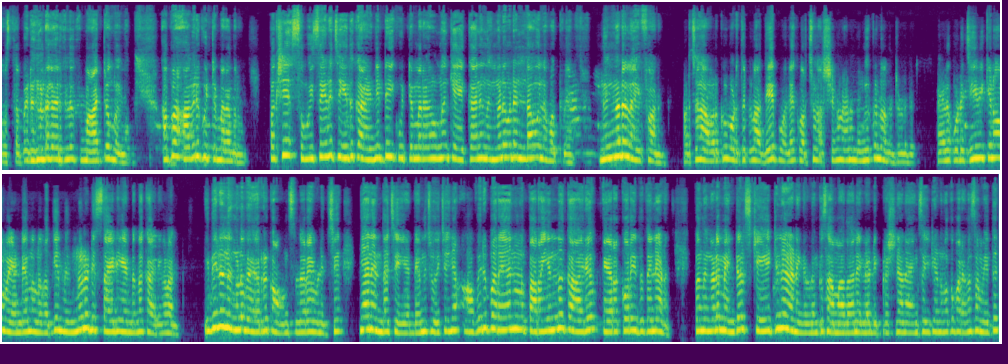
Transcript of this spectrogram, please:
അവസ്ഥ. പെണ്ണുങ്ങളുടെ കാര്യത്തിൽ മാറ്റമൊന്നുമില്ല അപ്പൊ അവർ കുറ്റം പറയാൻ തുടങ്ങും. പക്ഷെ സൂയിസൈഡ് ചെയ്ത് കഴിഞ്ഞിട്ട് ഈ കുറ്റം പറയാനൊന്നും കേൾക്കാൻ നിങ്ങൾ ഇവിടെ ഉണ്ടാവില്ല മക്കളെ നിങ്ങളുടെ ലൈഫാണ് കുറച്ച് അവർക്ക് കൊടുത്തിട്ടുള്ള അതേപോലെ കുറച്ച് വർഷങ്ങളാണ് നിങ്ങൾക്ക് തന്നിട്ടുള്ളത്. അയാളെ കൂടെ ജീവിക്കണോ വേണ്ടെന്നുള്ളതൊക്കെ നിങ്ങൾ ഡിസൈഡ് ചെയ്യേണ്ടുന്ന കാര്യങ്ങളാണ്. ഇതിന് നിങ്ങൾ വേറൊരു കൗൺസിലറെ വിളിച്ച് ഞാൻ എന്താ ചെയ്യേണ്ടതെന്ന് ചോദിച്ചു കഴിഞ്ഞാൽ അവർ പറയാനുള്ള പറയുന്ന കാര്യം ഏറെക്കുറെ ഇത് തന്നെയാണ്. ഇപ്പൊ നിങ്ങളുടെ മെന്റൽ സ്റ്റേറ്റിനാണെങ്കിൽ നിങ്ങൾക്ക് സമാധാനം ഇല്ല ഡിപ്രഷൻ ആണ് എന്നൊക്കെ പറയുന്ന സമയത്ത്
